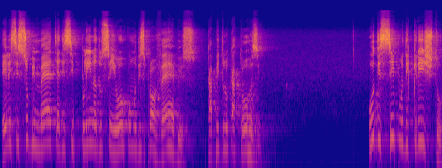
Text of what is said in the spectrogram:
Ele se submete à disciplina do Senhor, como diz Provérbios, capítulo 14. O discípulo de Cristo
